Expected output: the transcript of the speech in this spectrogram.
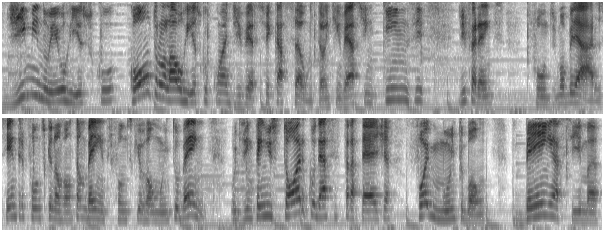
diminuir o risco, controlar o risco com a diversificação. Então a gente investe em 15 diferentes fundos imobiliários. E entre fundos que não vão tão bem, entre fundos que vão muito bem, o desempenho histórico dessa estratégia foi muito bom, bem acima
